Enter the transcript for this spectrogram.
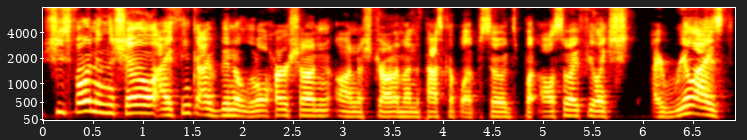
she's fun in the show. I think I've been a little harsh on on Astronema in the past couple episodes, but also I feel like sh I realized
